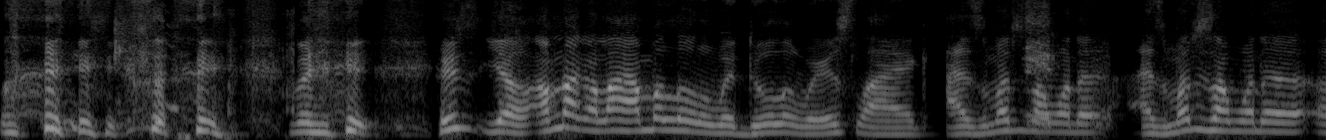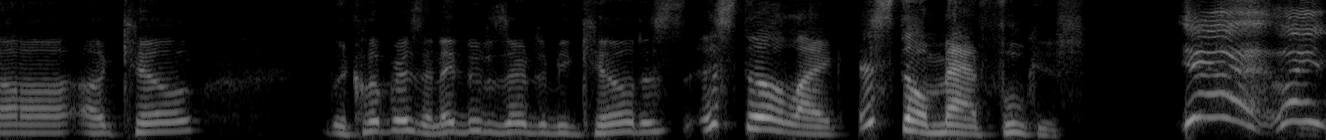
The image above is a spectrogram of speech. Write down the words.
but here's yo I'm not gonna lie I'm a little with Dula where it's like as much as I want to as much as I want to uh, uh, kill the Clippers and they do deserve to be killed it's it's still like it's still mad flukish. Yeah like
